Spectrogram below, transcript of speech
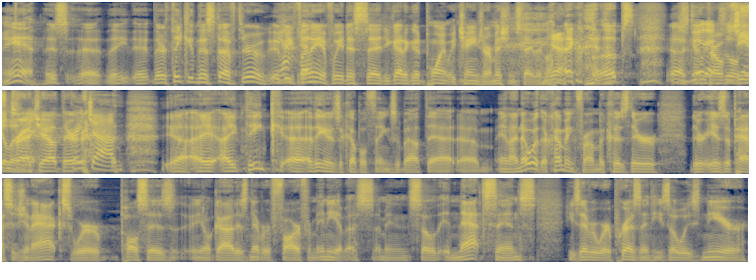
Man, this uh, they they- they're thinking this stuff through. It'd Yeah. be funny if we just said, "You got a good point." We changed our mission statement. Yeah. Like, oops, uh, You kind did of it. throw a You little changed scratch it. out there. Great job. yeah, I, I think uh, I think there's a couple things about that, um, and I know where they're coming from because there there is a passage in Acts where Paul says, you know, God is never far from any of us. I mean, so in that sense, He's everywhere present. He's always near.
